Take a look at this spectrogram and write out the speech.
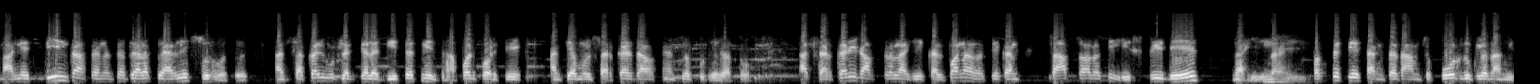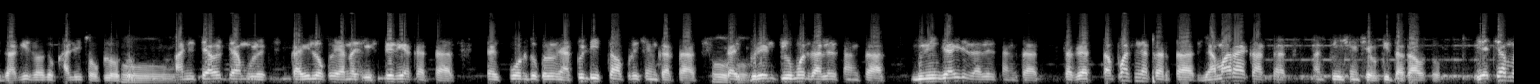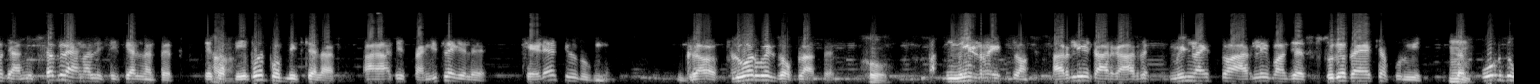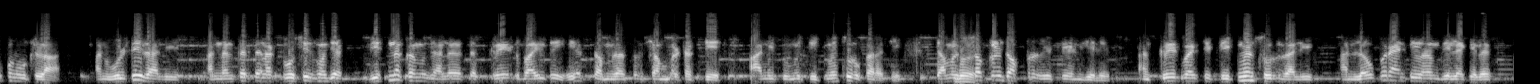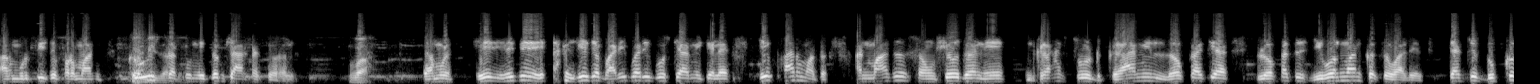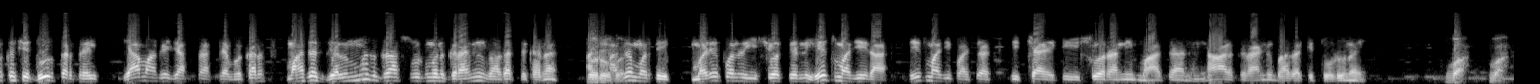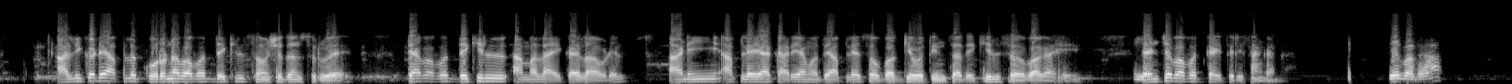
आणि तीन तासानंतर त्याला पॅरलिस सुरू होतं आणि सकाळी उठलं त्याला दिसत नाही झापड पडते आणि त्यामुळे सरकारी दवाखान्यात पुढे जातो. आज सरकारी डॉक्टरला ही कल्पना नसते कारण साप चावल्याची हिस्ट्री देत नाही. फक्त ते सांगतात आमचं पोट दुखलं ना आम्ही जागी झालो खाली झोपलो होतो. हो. आणि त्यावेळी त्यामुळे काही लोक यांना हिस्टेरिया करतात. काही पोट दुखलं ॲपिटिसचं ऑपरेशन करतात हो, काही हो. ब्रेन ट्युमर झालेलं सांगतात मिनिंजाईड झालेलं सांगतात सगळ्या तपासण्या करतात एम आर आय काढतात आणि पेशंट शेवटी दगावतो याच्यामध्ये आम्ही सगळं अनालिसिस केल्यानंतर त्याचा हा. पेपर पब्लिश केला आणि आधी सांगितलं गेलं खेड्यातील रुग्ण ग्रा फ्लोअरवर झोपला असेल हो मिड नाईट किंवा अर्ली टार्गा मिड नाईट किंवा अर्ली म्हणजे सूर्योदयाच्या पूर्वी जर हम्म. पोट दुखून उठला आणि उलटी झाली. आणि नंतर त्याला टोसिस म्हणजे दिसणं कमी झालं. तर स्क्रेट बाईट हेच समजायचं शंभर टक्के. आणि तुम्ही ट्रीटमेंट सुरू करायची त्यामुळे. सगळे डॉक्टर रिटेन गेले. आणि स्क्रेट बाईटची ट्रीटमेंट सुरू झाली. आणि लवकर अँटीव्हिरम दिल्या गेलं आणि मृत्यूचं प्रमाण चोवीस झालं. टक्के एकदम चार टक्क्यावर आलं वा. त्यामुळे हे हे जे हे ज्या बारीक बारीक गोष्टी आम्ही केल्या हे फार महत्त्व आणि माझं संशोधन हे ग्रासरूट ग्रामीण लोकांच्या लोकांचं जीवनमान कसं वाढेल? त्यांचे दुःख कसे दूर करता येईल? या मागे जास्त असल्यामुळे. कारण माझा जन्मच ग्रासरूटमध्ये ग्रामीण भागात का ना. आणि बरोबर. माझं मत आहे मरेपण ईश्वर त्यांनी हेच माझी हेच माझी इच्छा आहे की ईश्वरांनी माझा नाळ ग्रामीण भागाची तोडू नये वा वा. अलीकडे आपलं कोरोनाबाबत देखील संशोधन सुरू आहे. त्याबाबत देखील आम्हाला ऐकायला आवडेल. आणि आपल्या या कार्यामध्ये आपल्या सौभाग्यवतींचा देखील सहभाग आहे. त्यांच्याबाबत काहीतरी सांगा ना. हे बघा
